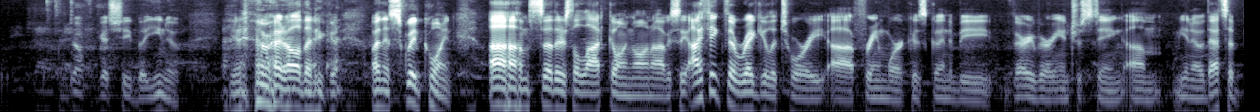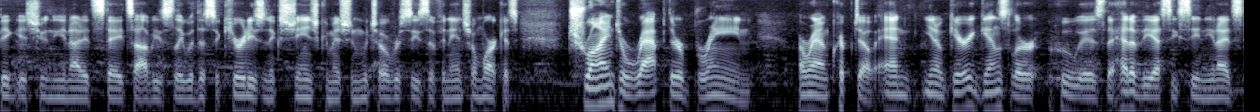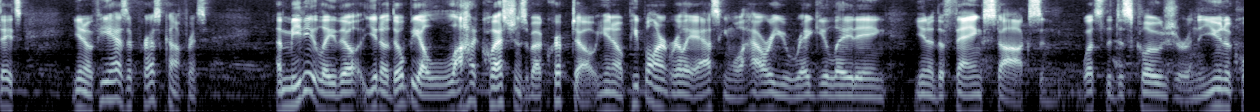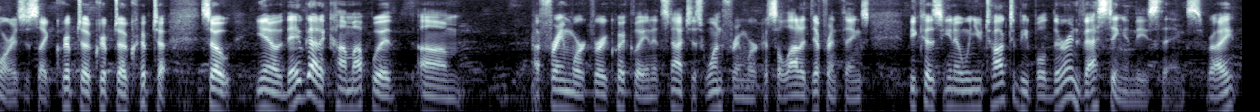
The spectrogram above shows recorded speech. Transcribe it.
Don't forget Shiba Inu. you know, right? All that on the squid coin. Um, so there's a lot going on. Obviously, I think the regulatory uh, framework is going to be very, very interesting. Um, you know, that's a big issue in the United States, obviously, with the Securities and Exchange Commission, which oversees the financial markets, trying to wrap their brain around crypto. And you know, Gary Gensler, who is the head of the SEC in the United States, you know, if he has a press conference immediately there'll you know there'll be a lot of questions about crypto. You know, people aren't really asking, well, how are you regulating you know the FANG stocks and what's the disclosure and the unicorns? It's like crypto, crypto, crypto. So you know they've got to come up with um, a framework very quickly, and it's not just one framework; it's a lot of different things. Because you know when you talk to people, they're investing in these things, right?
